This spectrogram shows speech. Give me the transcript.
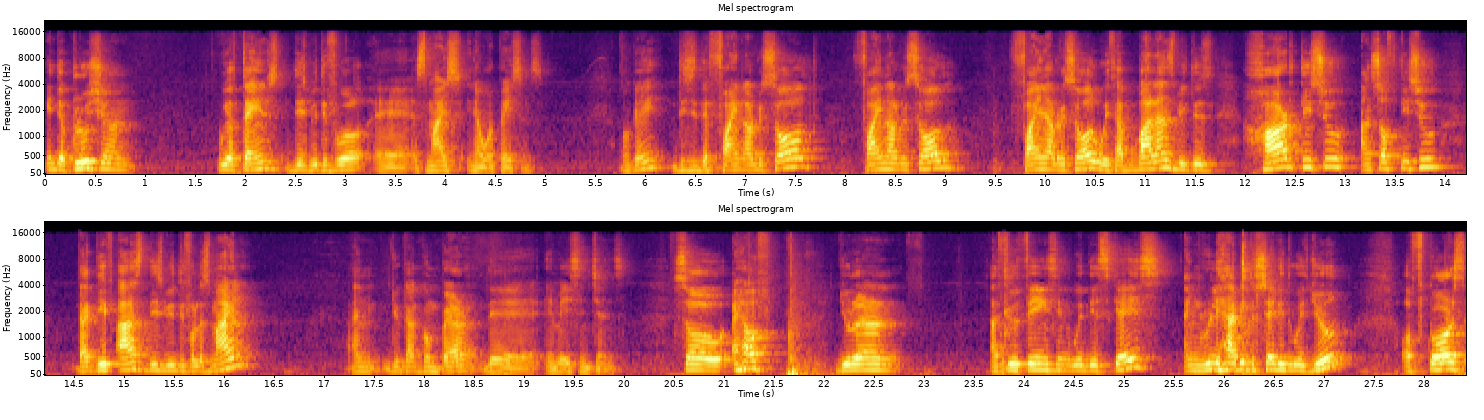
in the occlusion, we obtain this beautiful uh, smiles in our patients. Okay, this is the final result, final result, final result with a balance between hard tissue and soft tissue that give us this beautiful smile and you can compare the amazing change. So I hope you learn a few things in, with this case. I'm really happy to share it with you. Of course,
